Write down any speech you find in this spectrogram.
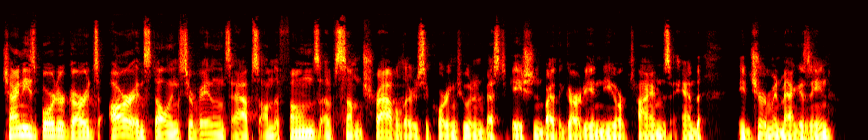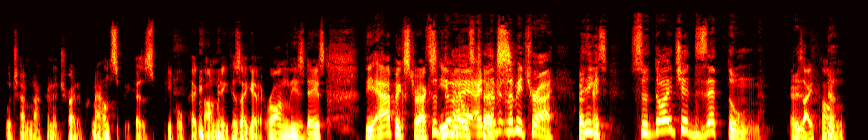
Chinese border guards are installing surveillance apps on the phones of some travelers, according to an investigation by The Guardian, New York Times, and a German magazine, which I'm not going to try to pronounce because people pick on me because I get it wrong these days. The app extracts So, emails, I- I- let, me, let me try. I think it's Süddeutsche Zeitung. Zeitung. No,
